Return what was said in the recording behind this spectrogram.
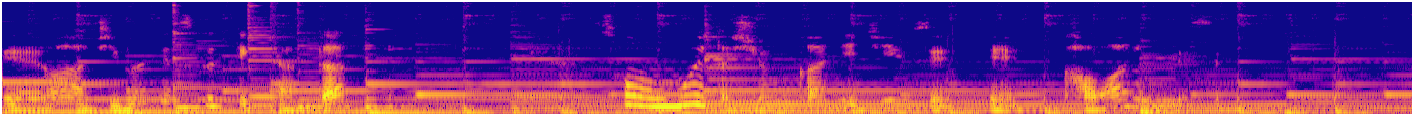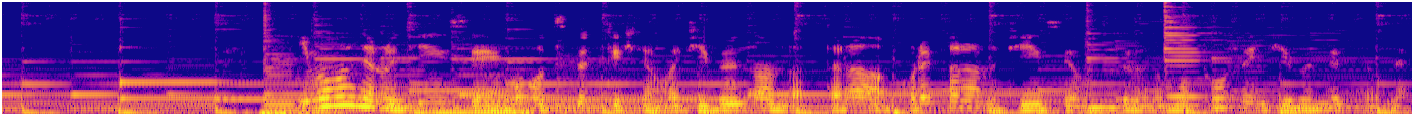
生は自分で作ってきたんだって。そう思えた瞬間に人生って変わるんですよ。今までの人生を作ってきたのが自分なんだったら、これからの人生を作るのも当然自分ですよね。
